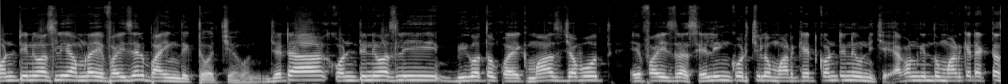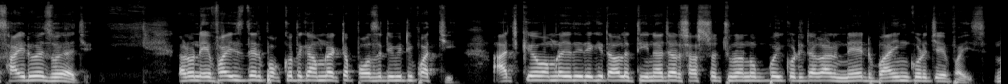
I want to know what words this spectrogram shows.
কন্টিনিউয়াসলি আমরা এফআইসের বাইং দেখতে পাচ্ছি এখন। যেটা কন্টিনিউয়াসলি বিগত কয়েক মাস যাবৎ এফআইসরা সেলিং করছিল মার্কেট কন্টিনিউ নিচে এখন কিন্তু মার্কেট একটা সাইডওয়েজ হয়ে আছে। কারণ এফআইসদের পক্ষ থেকে আমরা একটা পজিটিভিটি পাচ্ছি। আজকেও আমরা যদি দেখি তাহলে তিন হাজার সাতশো চুরানব্বই কোটি টাকার নেট বাইং করেছে এফআইস ন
